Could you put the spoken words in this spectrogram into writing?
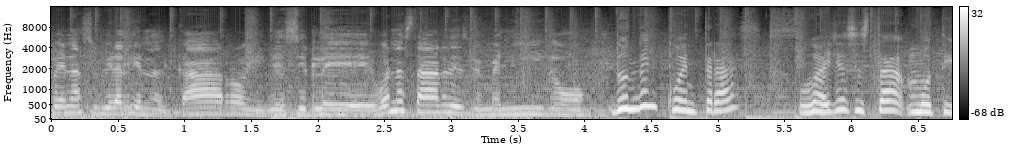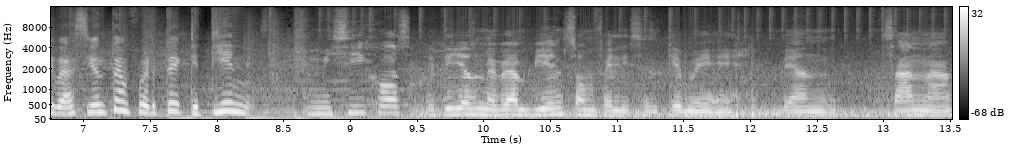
pena subir a alguien al carro y decirle buenas tardes, bienvenido. ¿Dónde encuentras o hayas esta motivación tan fuerte que tienes? Mis hijos, de que ellos me vean bien, son felices que me vean sana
